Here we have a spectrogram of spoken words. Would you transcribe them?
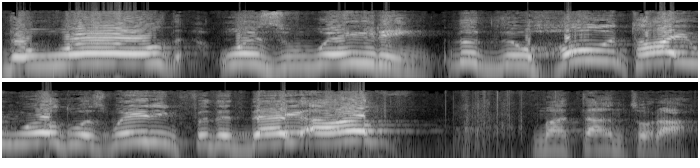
the world was waiting. The, the whole entire world was waiting for the day of Matan Torah.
